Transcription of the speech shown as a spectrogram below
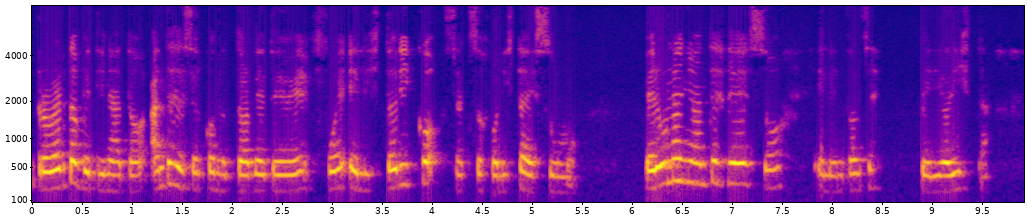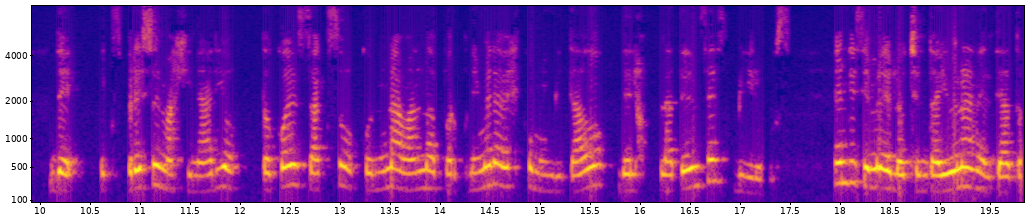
Roberto Petinato, antes de ser conductor de TV, fue el histórico saxofonista de Sumo? Pero un año antes de eso, el entonces periodista de Expreso Imaginario, tocó el saxo con una banda por primera vez como invitado de los platenses Virus, en diciembre del 81 en el Teatro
